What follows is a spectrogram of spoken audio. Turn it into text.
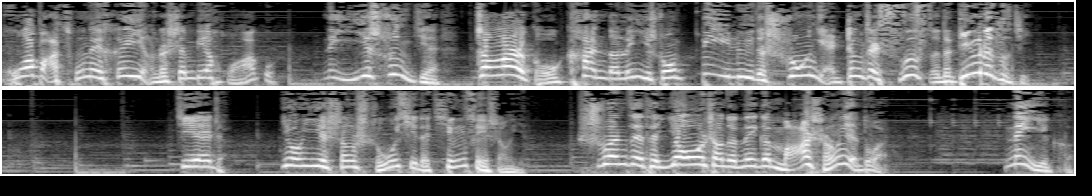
火把从那黑影的身边划过，那一瞬间，张二狗看到了一双碧绿的双眼正在死死的盯着自己。接着。又一声熟悉的清脆声音，拴在他腰上的那根麻绳也断了。那一刻，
